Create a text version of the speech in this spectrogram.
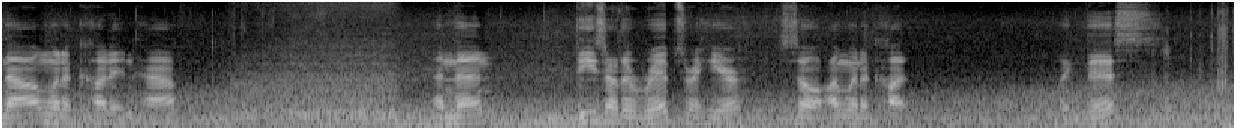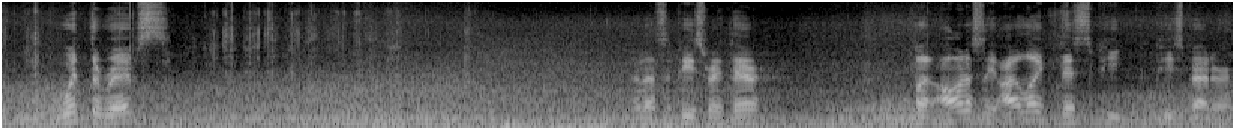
Now I'm gonna cut it in half. And then these are the ribs right here. So I'm gonna cut like this with the ribs. And that's a piece right there. But honestly, I like this piece better,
